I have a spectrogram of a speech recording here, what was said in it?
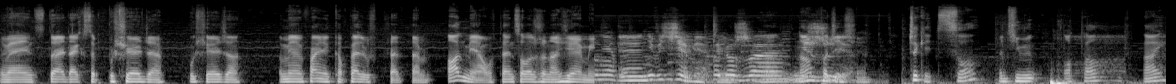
Więc tutaj tak sobie posiedzę, posiedzę. To miałem fajny kapelusz przedtem. On miał, ten co leży na ziemi. Nie, yy, nie widzicie mnie, tego, że no, nie no podziel żyję. się. Czekaj, co? Chodzi mi o to, tutaj?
